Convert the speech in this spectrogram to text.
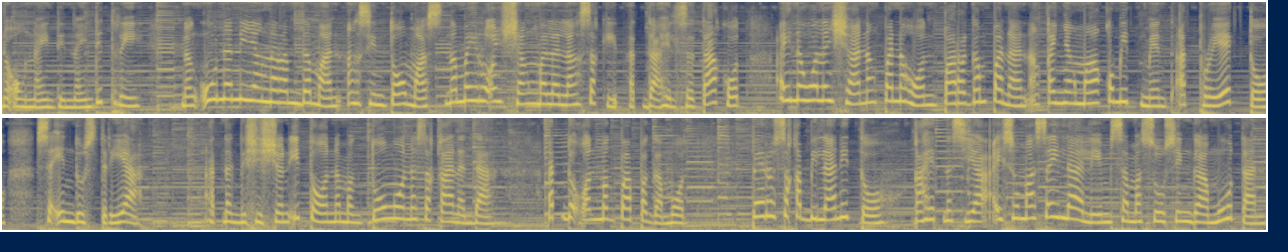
noong 1993, nang una niyang naramdaman ang sintomas na mayroon siyang malalang sakit at dahil sa takot ay nawalan siya ng panahon para gampanan ang kanyang mga commitment at proyekto sa industriya. At nagdesisyon ito na magtungo na sa Canada at doon magpapagamot. Pero sa kabila nito, kahit na siya ay sumasailalim sa masusing gamutan,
